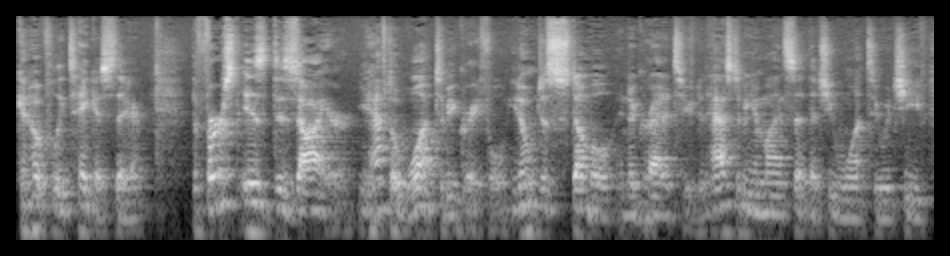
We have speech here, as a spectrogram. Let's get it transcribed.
can hopefully take us there. The first is desire. You have to want to be grateful. You don't just stumble into gratitude. It has to be a mindset that you want to achieve,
